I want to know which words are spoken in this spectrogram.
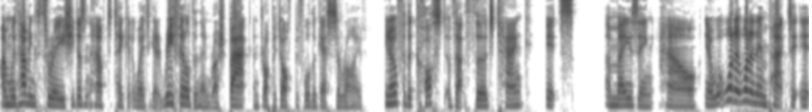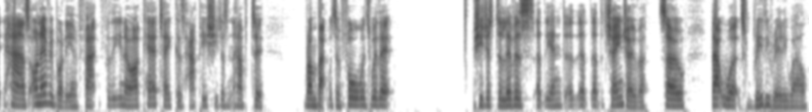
And with having three, she doesn't have to take it away to get it refilled and then rush back and drop it off before the guests arrive. You know, for the cost of that third tank, it's amazing how you know what what, a, what an impact it, it has on everybody. In fact, for the you know our caretaker's happy; she doesn't have to run backwards and forwards with it. She just delivers at the end at, at the changeover. So that works really really well.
